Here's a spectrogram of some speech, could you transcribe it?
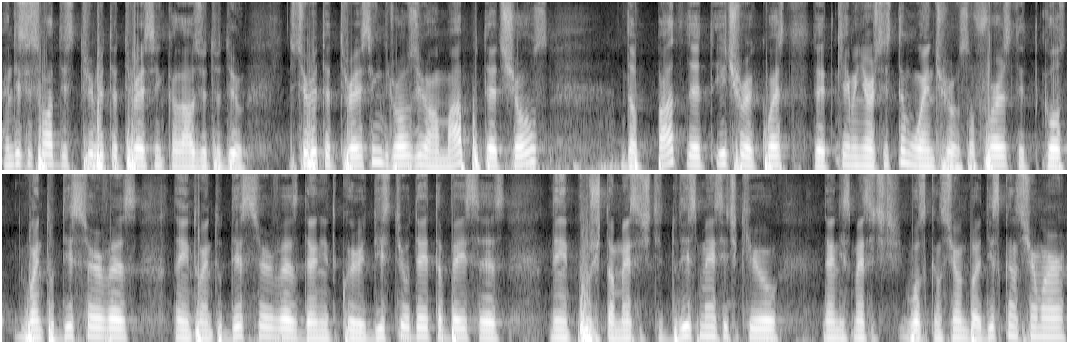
And this is what distributed tracing allows you to do. Distributed tracing draws you a map that shows the path that each request that came in your system went through. So first it goes went to this service, then it went to this service, then it queried these two databases, then it pushed a message to this message queue. Then this message was consumed by this consumer,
